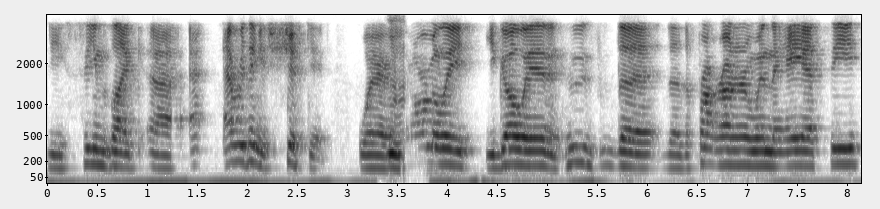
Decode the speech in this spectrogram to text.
it, seems like uh, everything is shifted. Where mm-hmm. normally you go in and who's the, the, the front runner to win the AFC?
